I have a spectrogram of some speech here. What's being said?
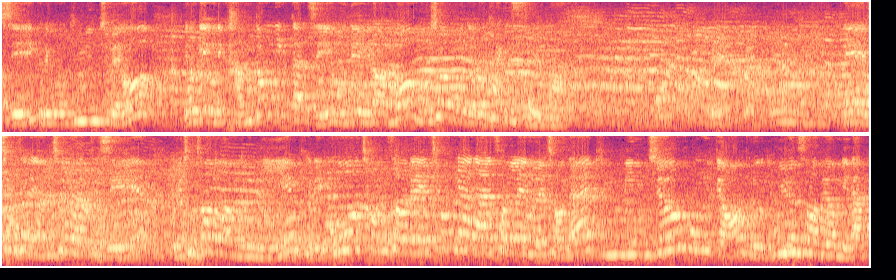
씨 그리고 김민주 배우 여기 우리 감독님까지 무대 위로 한번 모셔보도록 하겠습니다. 네, 청설의 연출을 맡으신 우리 조선호 감독님 그리고 청설의 청량한 설렘을 전할 김민주, 홍경 그리고 노윤서 배우입니다.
